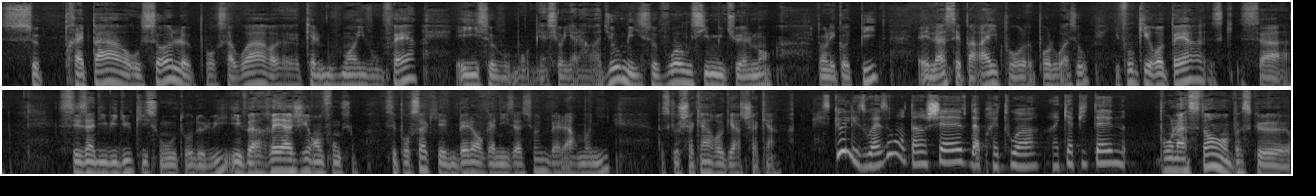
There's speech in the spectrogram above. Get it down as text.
se préparent au sol pour savoir euh, quel mouvement ils vont faire. Et ils se bon, bien sûr, il y a la radio, mais ils se voient aussi mutuellement dans les cockpits. Et là, c'est pareil pour, pour l'oiseau. Il faut qu'il repère ces individus qui sont autour de lui et va réagir en fonction. C'est pour ça qu'il y a une belle organisation, une belle harmonie, parce que chacun regarde chacun. Est-ce que les oiseaux ont un chef, d'après toi, un capitaine? Pour l'instant, parce que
